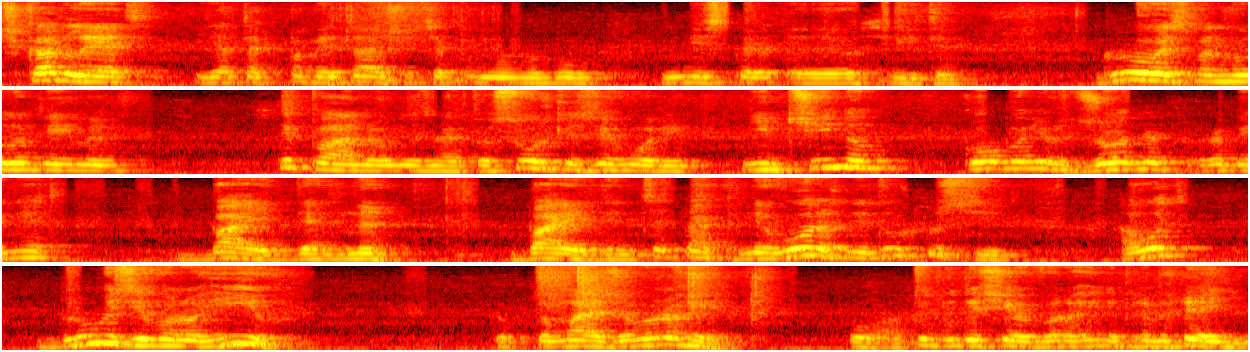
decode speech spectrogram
Шкарлет, я так пам'ятаю, що це, по-моєму, був міністр е, освіти, Гройсман Володимир, Степанов, не знаю хто, Суркіс Григорій, Німчинов, Ковалів, Джозеф, Робінет, Байден. Байден. Це так, не ворог, не друг сусід. А от друзі ворогів, тобто майже вороги. О, а тут буде ще вороги непримирені.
